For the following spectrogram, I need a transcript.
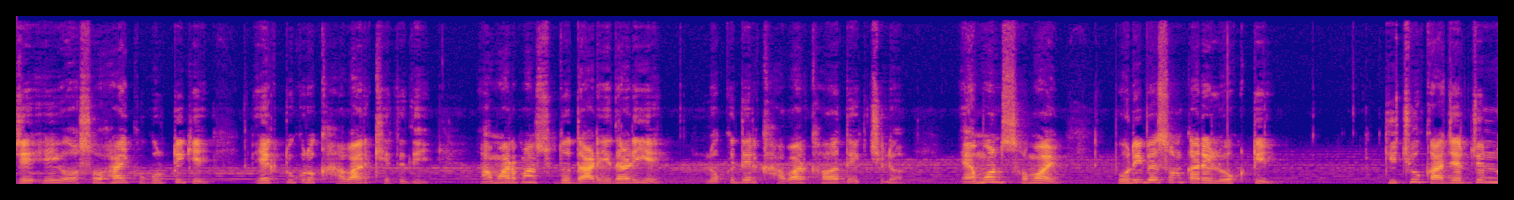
যে এই অসহায় কুকুরটিকে এক টুকরো খাবার খেতে দিই। আমার মা শুধু দাঁড়িয়ে দাঁড়িয়ে লোকেদের খাবার খাওয়া দেখছিল। এমন সময় পরিবেশনকারী লোকটি কিছু কাজের জন্য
